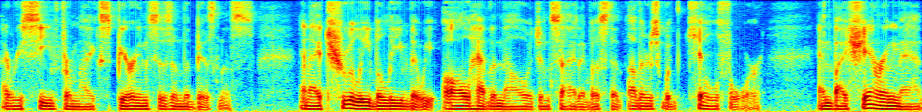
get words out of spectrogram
I received from my experiences in the business. And I truly believe that we all have the knowledge inside of us that others would kill for. And by sharing that,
